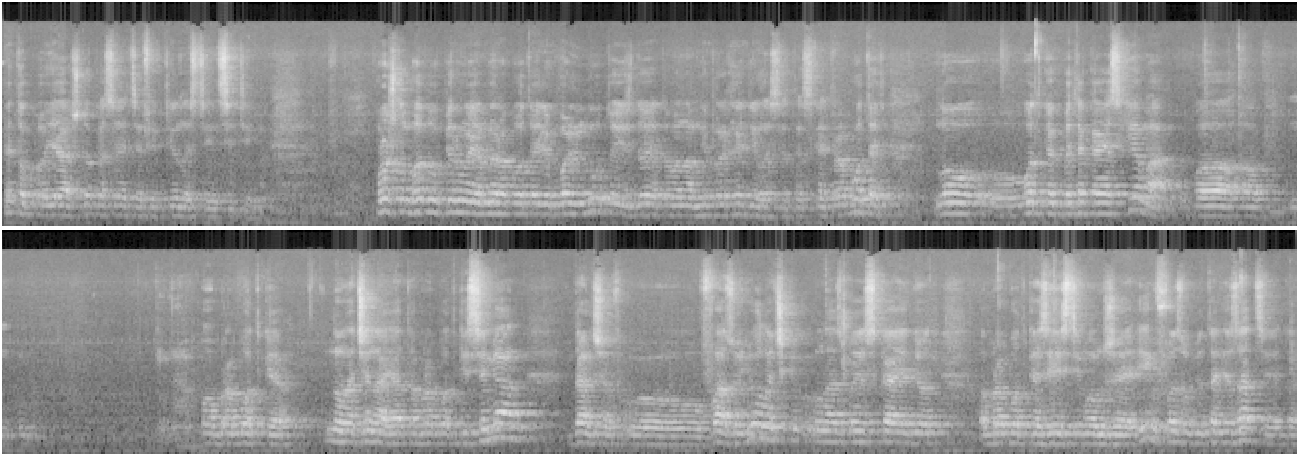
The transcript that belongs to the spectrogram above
Это я, что касается эффективности инсетима. В прошлом году впервые мы работали по то есть до этого нам не приходилось, так сказать, работать. Ну, вот как бы такая схема по, по обработке, ну, начиная от обработки семян, дальше фазу елочки у нас БСК идет, обработка зеестимом Ж, и фазу бетонизации это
